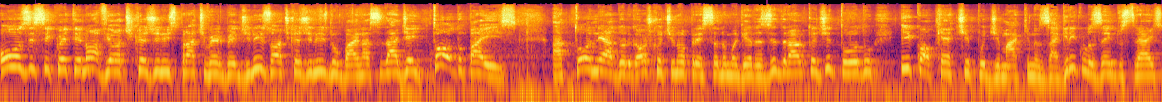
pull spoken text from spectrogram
11:59 Óticas Diniz, Prate Vermelho Diniz, Óticas Diniz no bairro, na cidade em todo o país. A Torneadora Gaúcho continua prestando mangueiras hidráulicas de todo e qualquer tipo de máquinas agrícolas e industriais.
